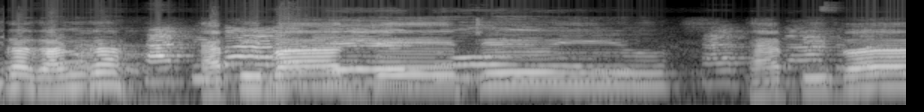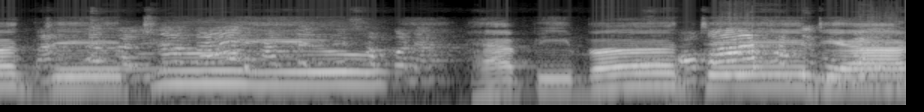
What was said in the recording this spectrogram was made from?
হ্যাঁ, গান গা। Happy birthday to you happy birthday to you happy birthday dear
